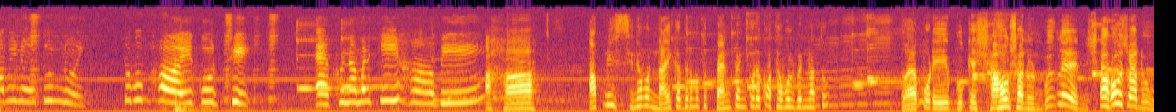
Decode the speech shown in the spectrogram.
আমি নতুন নই তবু ভয় করছি। এখন আমার কি হবে? আহা আপনি সিনেমার নায়িকাদের মতো প্যান প্যান করে কথা বলবেন না তো? দয়া করে বুকে সাহস আনুন বুঝলেন? সাহস আনুন।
